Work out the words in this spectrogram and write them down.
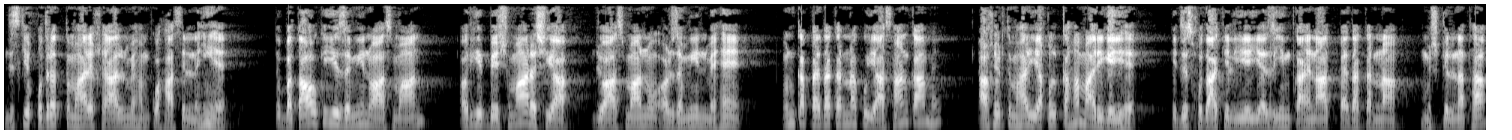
جس کی قدرت تمہارے خیال میں ہم کو حاصل نہیں ہے، تو بتاؤ کہ یہ زمین و آسمان اور یہ بے شمار اشیاء جو آسمانوں اور زمین میں ہیں، ان کا پیدا کرنا کوئی آسان کام ہے؟ آخر تمہاری عقل کہاں ماری گئی ہے کہ جس خدا کے لیے یہ عظیم کائنات پیدا کرنا مشکل نہ تھا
